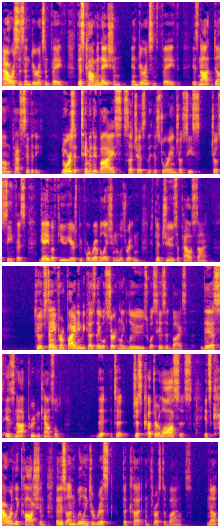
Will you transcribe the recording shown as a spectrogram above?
Ours is endurance and faith. This combination, endurance and faith, is not dumb passivity, nor is it timid advice such as the historian Josephus Josephus gave a few years before Revelation was written to the Jews of Palestine. To abstain from fighting because they will certainly lose was his advice. This is not prudent counsel to just cut their losses. It's cowardly caution that is unwilling to risk the cut and thrust of violence. No,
